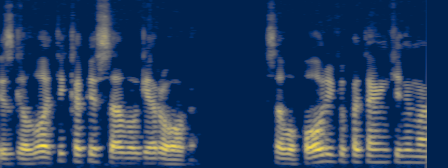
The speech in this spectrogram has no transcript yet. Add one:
Jis galvoja tik apie savo gerovę, savo poreikių patenkinimą,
